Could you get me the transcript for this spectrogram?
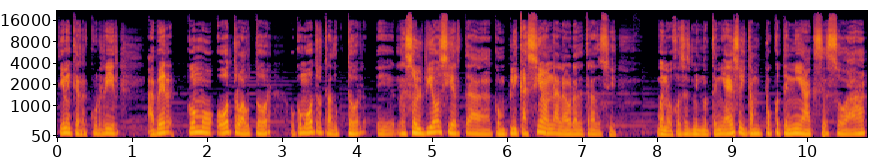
tienen que recurrir a ver cómo otro autor o cómo otro traductor eh, resolvió cierta complicación a la hora de traducir. bueno, José Smith no tenía eso y tampoco tenía acceso a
